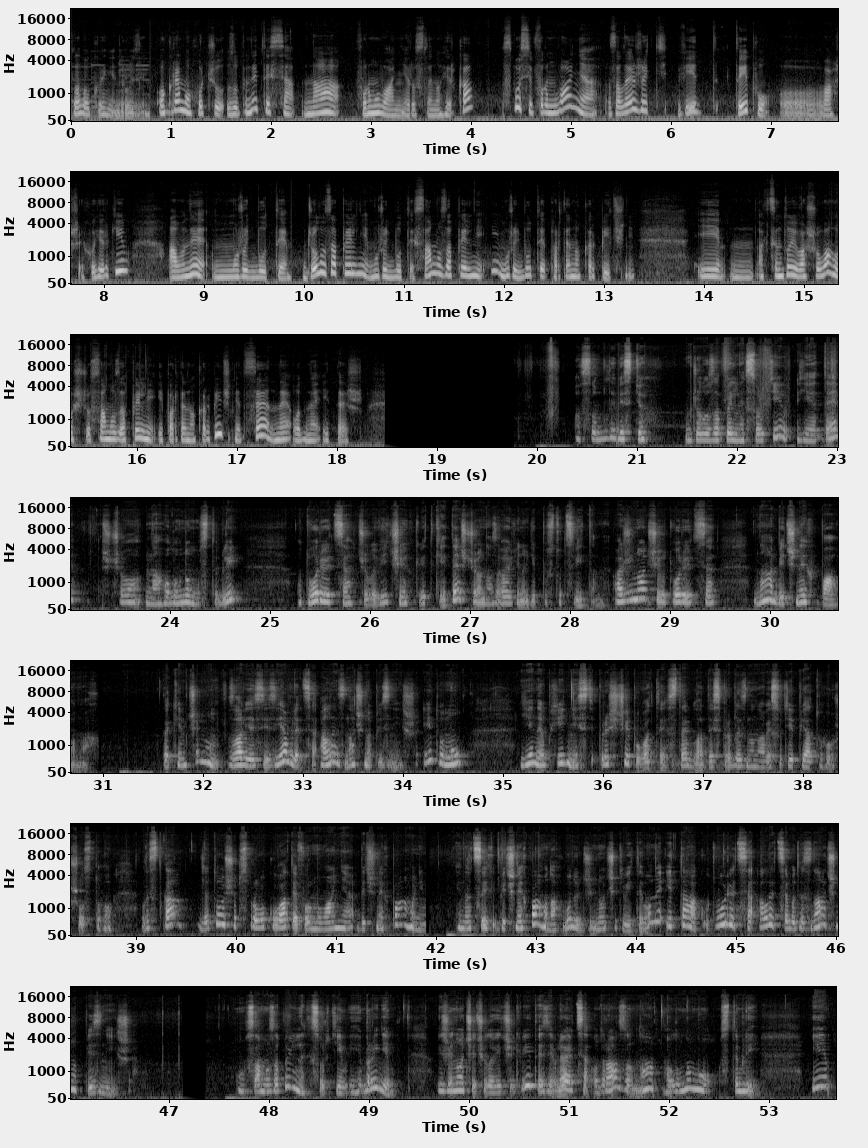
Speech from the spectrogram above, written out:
Слава Україні, друзі! Окремо хочу зупинитися на формуванні рослин огірка. Спосіб формування залежить від типу ваших огірків, а вони можуть бути бджолозапильні, можуть бути самозапильні і можуть бути партенокарпічні. І акцентую вашу увагу, що самозапильні і партенокарпічні це не одне і те ж. Особливістю бджолозапильних сортів є те, що на головному стеблі утворюються чоловічі квітки, те, що називають іноді пустоцвітами, а жіночі утворюються на бічних пагонах. Таким чином, зав'язі з'являться, але значно пізніше. І тому є необхідність прищіпувати стебла десь приблизно на висоті 5-6 листка для того, щоб спровокувати формування бічних пагонів. І на цих бічних пагонах будуть жіночі квіти. Вони і так утворяться, але це буде значно пізніше. У самозапильних сортів і гібридів жіночі чоловічі квіти з'являються одразу на головному стеблі. І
